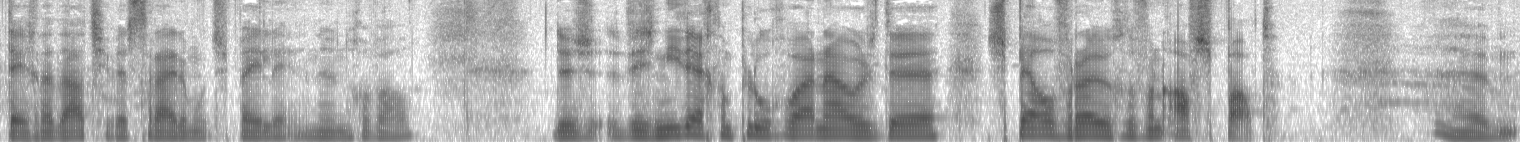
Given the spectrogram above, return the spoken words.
degradatiewedstrijden moeten spelen in hun geval. Dus het is niet echt een ploeg waar nou eens de spelvreugde van afspat. Um,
